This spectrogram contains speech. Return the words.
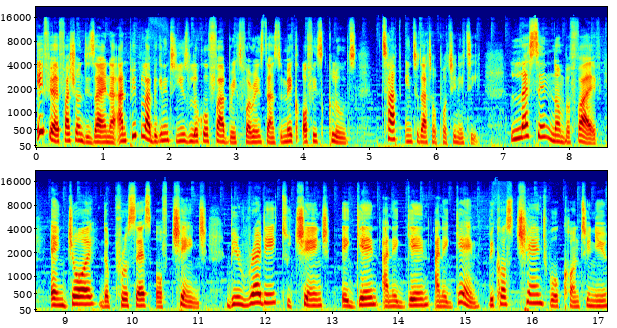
If you're a fashion designer and people are beginning to use local fabrics, for instance, to make office clothes, tap into that opportunity. Lesson number five enjoy the process of change. Be ready to change again and again and again because change will continue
